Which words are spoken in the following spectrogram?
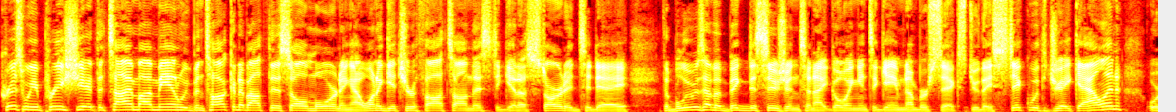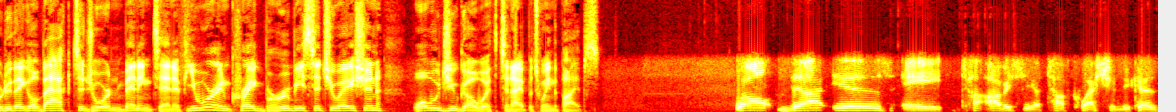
Chris, we appreciate the time, my man. We've been talking about this all morning. I want to get your thoughts on this to get us started today. The Blues have a big decision tonight going into game number six. Do they stick with Jake Allen or do they go back to Jordan Binnington? If you were in Craig Berube's situation, what would you go with tonight between the pipes? Well, that is a t- obviously a tough question because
